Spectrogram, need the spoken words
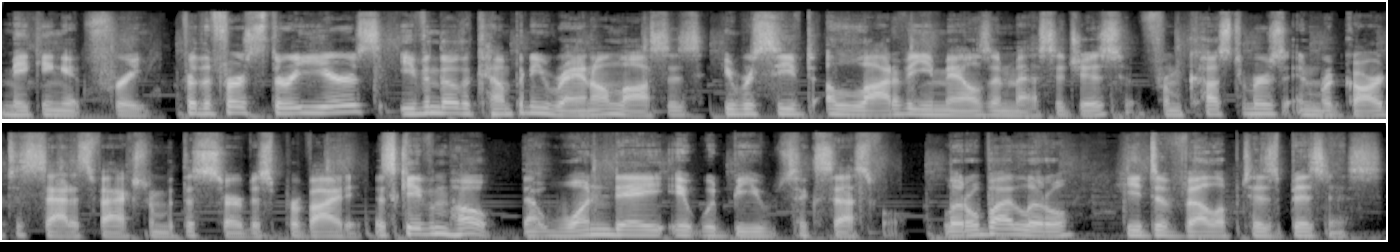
making it free. For the first three years, even though the company ran on losses, he received a lot of emails and messages from customers in regard to satisfaction with the service provided. This gave him hope that one day it would be successful. Little by little, he developed his business.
